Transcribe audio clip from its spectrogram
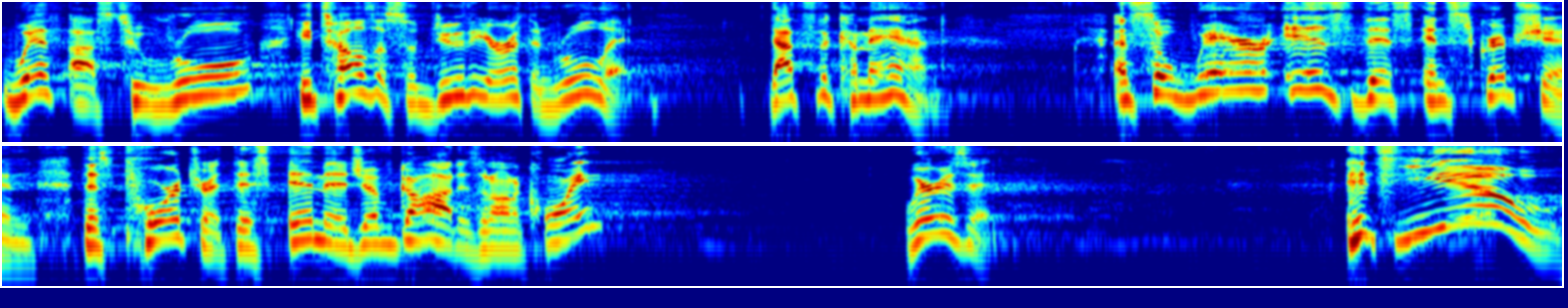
with us to rule. He tells us, subdue the earth and rule it. That's the command. And so, where is this inscription, this portrait, this image of God? Is it on a coin? Where is it? It's you.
